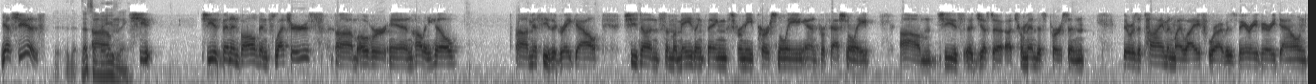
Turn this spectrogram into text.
Yes, she is. That's amazing. Um, she she has been involved in Fletcher's um, over in Holly Hill. Uh, Missy's a great gal. She's done some amazing things for me personally and professionally. Um, she's uh, just a, a tremendous person. There was a time in my life where I was very, very down,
